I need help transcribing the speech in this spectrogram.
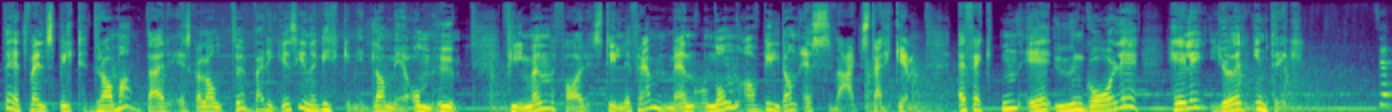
Det er et velspilt drama der Escalante velger sine virkemidler med omhu. Filmen far stille frem, men noen av bildene er svært sterke. Effekten er uunngåelig. Heli gjør inntrykk. Se.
